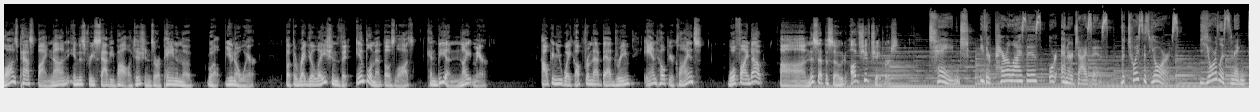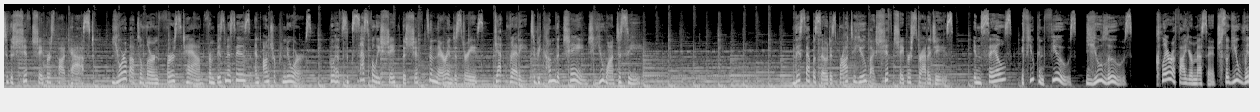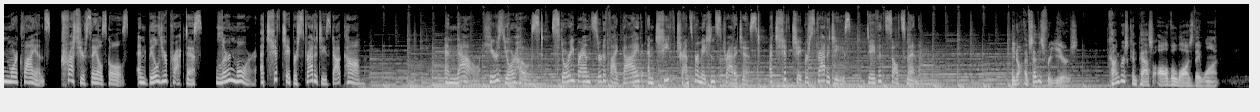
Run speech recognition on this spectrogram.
Laws passed by non industry savvy politicians are a pain in the, well, you know where. But the regulations that implement those laws can be a nightmare. How can you wake up from that bad dream and help your clients? We'll find out on this episode of Shift Shapers. Change either paralyzes or energizes. The choice is yours. You're listening to the Shift Shapers podcast. You're about to learn firsthand from businesses and entrepreneurs who have successfully shaped the shifts in their industries. Get ready to become the change you want to see. This episode is brought to you by Shift Shaper Strategies. In sales, if you confuse, you lose. Clarify your message so you win more clients, crush your sales goals, and build your practice. Learn more at shiftshaperstrategies.com. And now, here's your host, StoryBrand certified guide and chief transformation strategist at Shift Shaper Strategies, David Saltzman. You know, I've said this for years. Congress can pass all the laws they want.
